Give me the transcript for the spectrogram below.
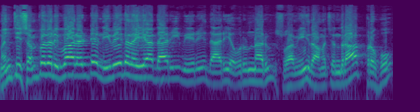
మంచి సంపదలు ఇవ్వాలంటే నీవే కదయ్యా దారి వేరే దారి ఎవరున్నారు? స్వామి రామచంద్ర ప్రభో.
